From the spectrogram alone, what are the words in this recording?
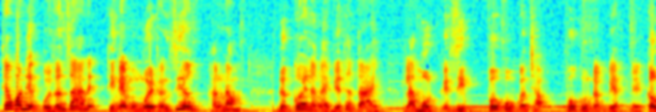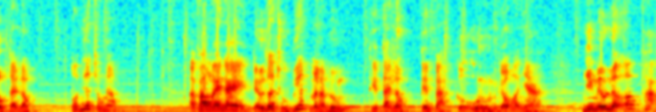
Theo quan niệm của dân gian ấy, thì ngày mùng 10 tháng Giêng hàng năm được coi là ngày vía thần tài là một cái dịp vô cùng quan trọng, vô cùng đặc biệt để cầu tài lộc tốt nhất trong năm. À, vào ngày này nếu gia chủ biết mà làm đúng thì tài lộc, tiền bạc cứ ùn ùn kéo vào nhà. Nhưng nếu lỡ phạm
